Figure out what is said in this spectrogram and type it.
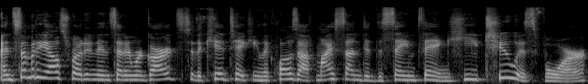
And somebody else wrote in and said, in regards to the kid taking the clothes off, my son did the same thing. He too is four.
